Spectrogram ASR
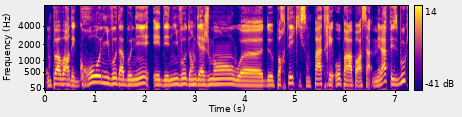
on peut avoir des gros niveaux d'abonnés et des niveaux d'engagement ou euh, de portée qui sont pas très hauts par rapport à ça. Mais là, Facebook,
